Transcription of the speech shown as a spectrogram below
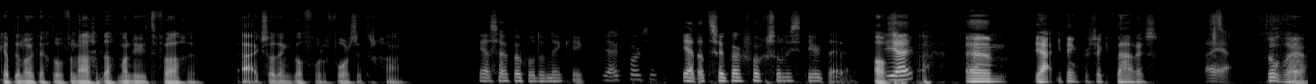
ik heb er nooit echt over nagedacht, maar nu te vragen. Ja, ik zou denk ik wel voor de voorzitter gaan. Ja, dat zou ik ook wel doen, denk ik. Ja, ik voorzitter. Ja, dat is ook waar ik voor gesolliciteerd heb. Jij? Ehm, ja, ik denk voor secretaris. Oh ja. Toch wel? Ah,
